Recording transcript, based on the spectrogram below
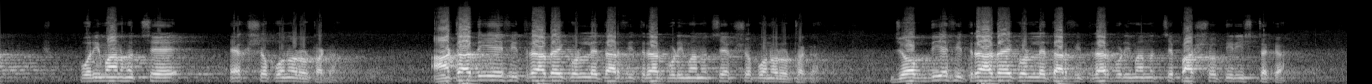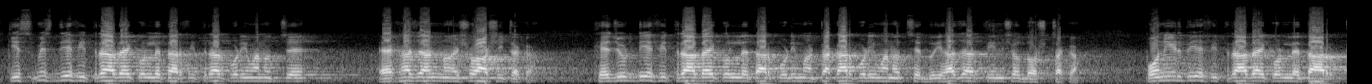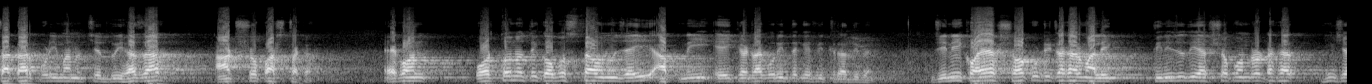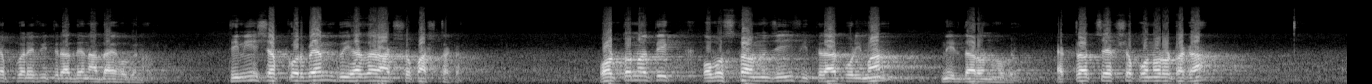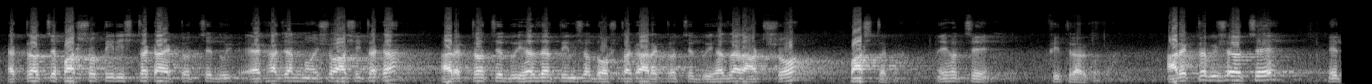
পরিমাণ হচ্ছে একশো পনেরো টাকা। আটা দিয়ে ফিতরা আদায় করলে তার ফিতরার পরিমাণ হচ্ছে একশো পনেরো টাকা। জব দিয়ে ফিতরা আদায় করলে তার ফিতরার পরিমাণ হচ্ছে পাঁচশো তিরিশ টাকা। কিসমিস দিয়ে ফিতরা আদায় করলে তার ফিতরার পরিমাণ হচ্ছে এক হাজার নয়শো আশি টাকা। খেজুর দিয়ে ফিতরা আদায় করলে তার পরিমাণ, টাকার পরিমাণ হচ্ছে দুই হাজার তিনশো দশ টাকা। পনির দিয়ে ফিতরা আদায় করলে তার টাকার পরিমাণ হচ্ছে দুই হাজার আটশো পাঁচ টাকা। এখন অর্থনৈতিক অবস্থা অনুযায়ী আপনি এই ক্যাটাগরি থেকে ফিতরা দিবেন। যিনি কয়েক শ কোটি টাকার মালিক তিনি যদি একশো পনেরো টাকার হিসাব করে ফিতরা দেন, আদায় হবে না। তিনি হিসাব করবেন দুই হাজার আটশো পাঁচ টাকা। অর্থনৈতিক অবস্থা অনুযায়ী ফিতরার পরিমাণ নির্ধারণ হবে। একটা হচ্ছে একশো পনেরো টাকা, একটা হচ্ছে পাঁচশো তিরিশ টাকা, একটা হচ্ছে দুই এক হাজার নয়শো আশি টাকা, আর একটা হচ্ছে দুই হাজার তিনশো দশ টাকা, আর একটা হচ্ছে দুই হাজার আটশো পাঁচ টাকা। এই হচ্ছে ফিতরার কথা। আরেকটা বিষয় হচ্ছে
